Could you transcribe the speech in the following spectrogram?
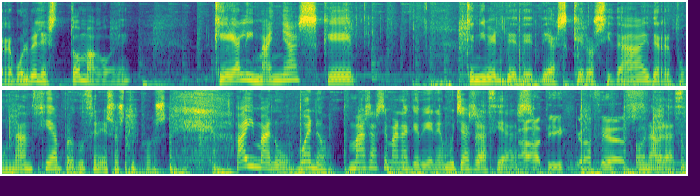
revuelve el estómago, ¿eh? Qué alimañas, qué, qué nivel de, de, asquerosidad y de repugnancia producen esos tipos. Ay, Manu, bueno, más la semana que viene. Muchas gracias. A ti, gracias. Un abrazo.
